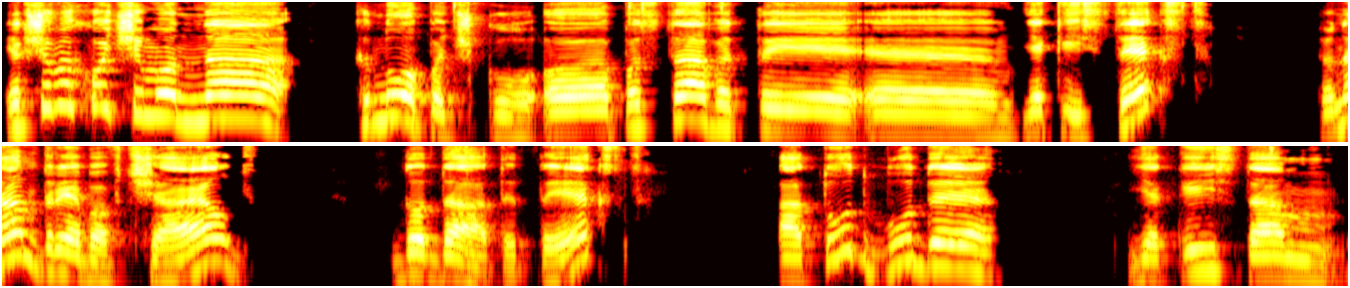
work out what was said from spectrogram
Якщо ми хочемо на кнопочку е, поставити е, якийсь текст, то нам треба в child додати текст, а тут буде якийсь там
